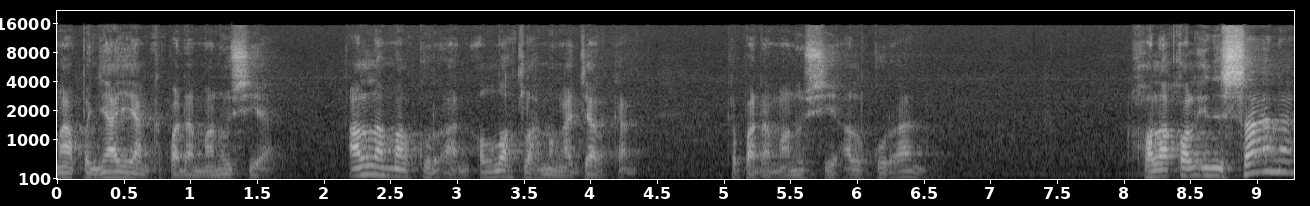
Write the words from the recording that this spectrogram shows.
maha penyayang kepada manusia. Allah Al-Quran, Allah telah mengajarkan kepada manusia Al-Quran. Khalaqal insana,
